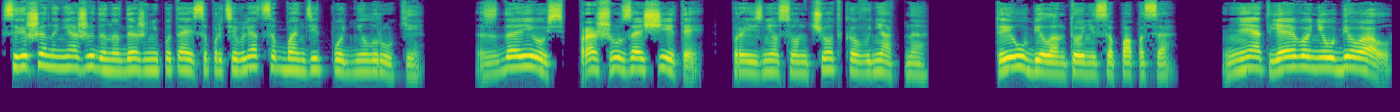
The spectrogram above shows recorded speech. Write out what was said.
Совершенно неожиданно, даже не пытаясь сопротивляться, бандит поднял руки. «Сдаюсь, прошу защиты», — произнес он четко, внятно. Ты убил Антониса Папаса? Нет, я его не убивал.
